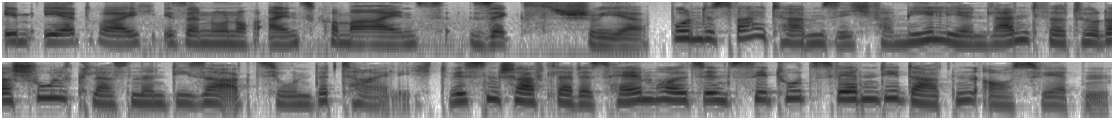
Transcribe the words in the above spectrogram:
im Erdreich ist er nur noch 1,16 schwer. Bundesweit haben sich Familien, Landwirte oder Schulklassen an dieser Aktion beteiligt. Wissenschaftler des Helmholtz-Instituts werden die Daten auswerten.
